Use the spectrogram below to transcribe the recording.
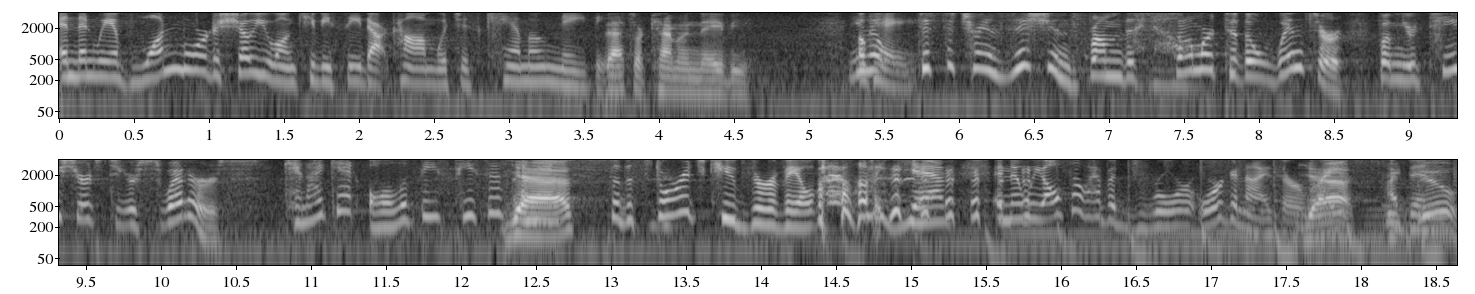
And then we have one more to show you on QVC.com which is camo navy. That's our camo navy. You okay. Know, just to transition from the summer to the winter, from your t-shirts to your sweaters. Can I get all of these pieces? Yes. I mean, so the storage cubes are available. I. Yes. and then we also have a drawer organizer, yes, right? Yes, we been... do.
